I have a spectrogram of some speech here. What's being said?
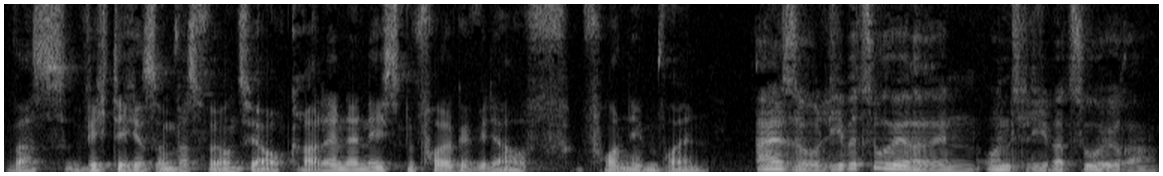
was wichtig ist und was wir uns ja auch gerade in der nächsten Folge wieder auf vornehmen wollen. Also, liebe Zuhörerinnen und lieber Zuhörer,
